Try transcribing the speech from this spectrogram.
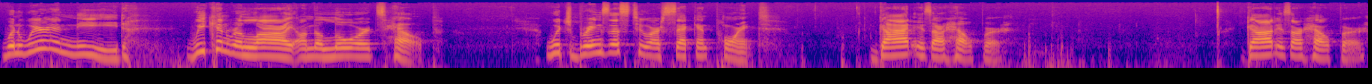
When we're in need, we can rely on the Lord's help, which brings us to our second point God is our helper. God is our helper.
